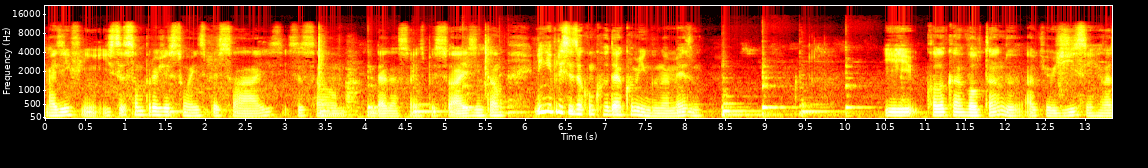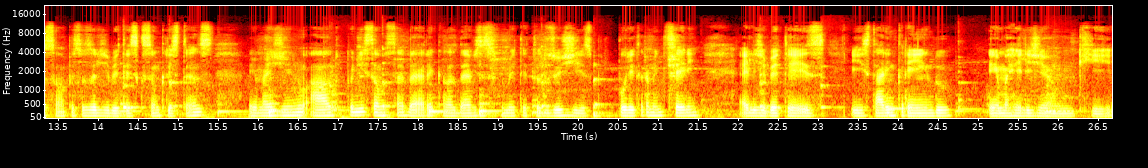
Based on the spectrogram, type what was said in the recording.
Mas enfim, isso são projeções pessoais, isso são indagações pessoais, então ninguém precisa concordar comigo, não é mesmo? E colocando, voltando ao que eu disse em relação a pessoas LGBTs que são cristãs, eu imagino a autopunição severa que elas devem se submeter todos os dias por literalmente serem LGBTs e estarem crendo em uma religião que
